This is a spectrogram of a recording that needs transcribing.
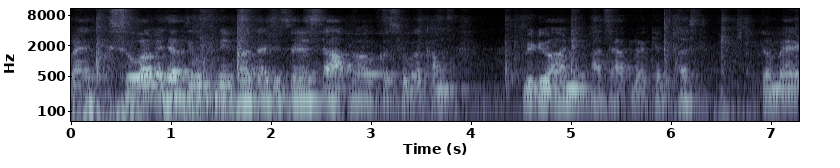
मैं सुबह में जल्दी उठ नहीं पाता, जिस वजह से आप लोगों को सुबह कम वीडियो आ नहीं पाता, आप लोग के पास। तो मैं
